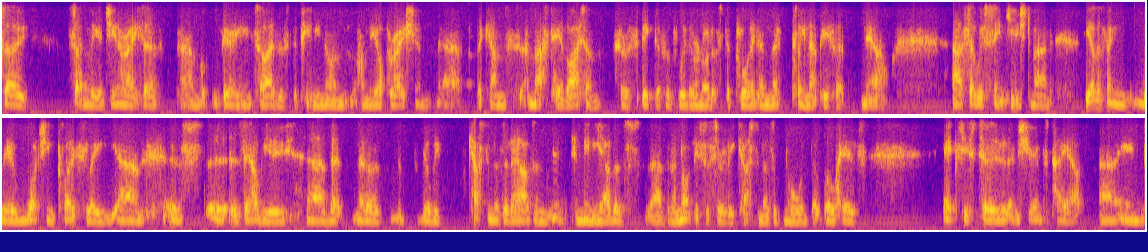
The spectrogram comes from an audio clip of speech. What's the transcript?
So suddenly a generator um, varying sizes depending on, on the operation uh, becomes a must-have item, irrespective of whether or not it's deployed in the clean-up effort now. Uh, so we've seen huge demand. The other thing we're watching closely um, is, is our view uh, that, that are, there'll be customers of ours and, and many others uh, that are not necessarily customers of Norwood but will have access to insurance payout uh, and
